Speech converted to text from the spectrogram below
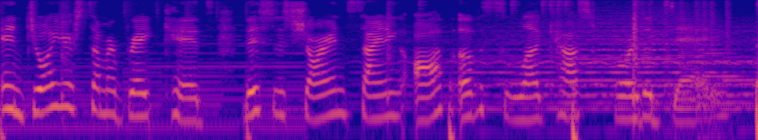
Enjoy your summer break, kids. This is Sharon signing off of Slugcast for the day.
